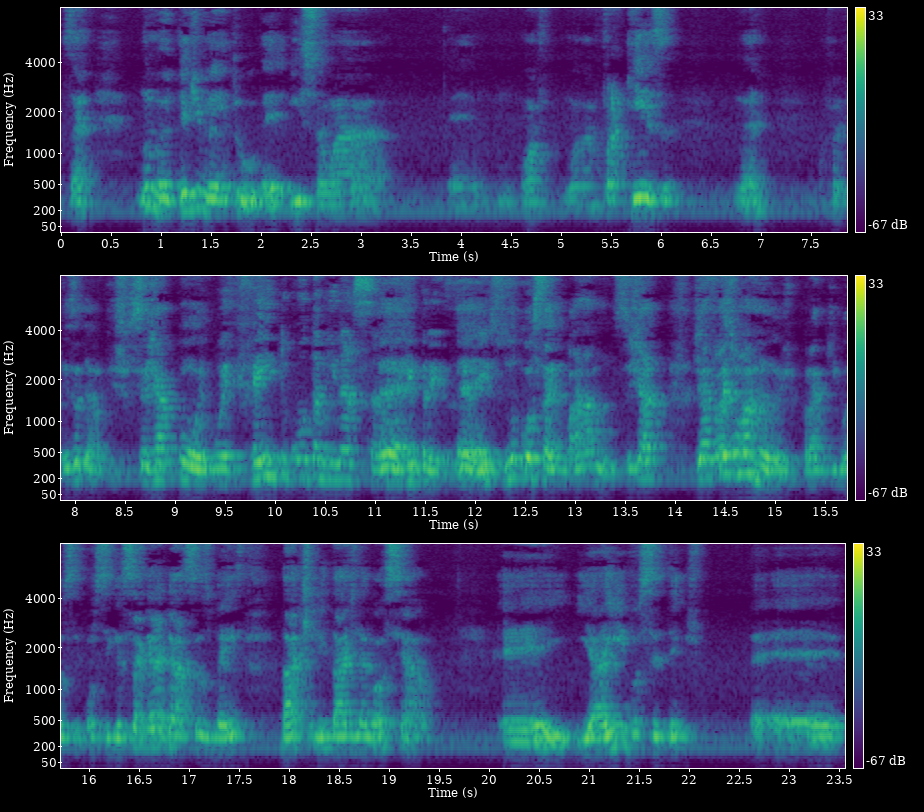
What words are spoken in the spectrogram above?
Certo? No meu entendimento, é, isso é uma, é, uma, uma fraqueza né? fraqueza dela, que você já põe. O efeito contaminação é, de empresas. É, é isso, não consegue barrar muito. Você já, já faz um arranjo para que você consiga segregar seus bens da atividade negocial. É, e aí você tem, é,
